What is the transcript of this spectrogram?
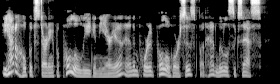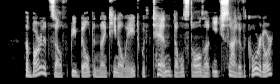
He had a hope of starting up a polo league in the area and imported polo horses, but had little success. The barn itself be built in 1908 with 10 double stalls on each side of the corridor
